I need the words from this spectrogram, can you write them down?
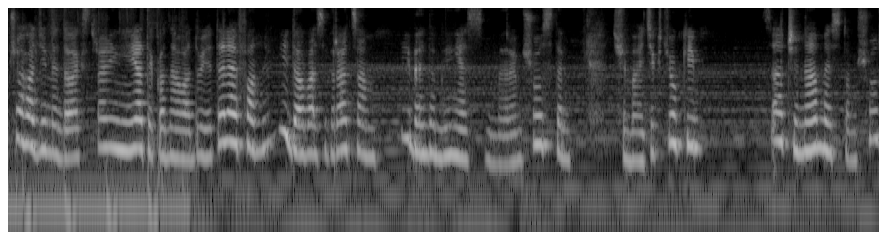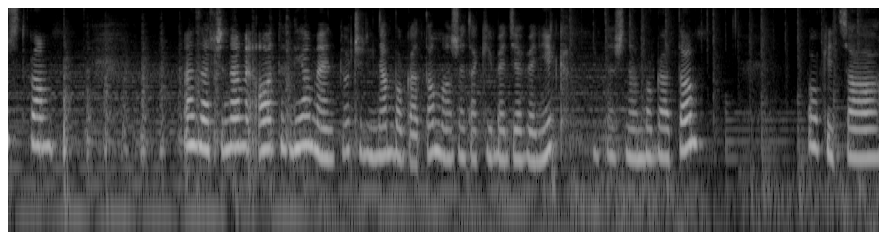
Przechodzimy do ekstralinii. Ja tylko naładuję telefon i do Was wracam. I będą linie z numerem szóstym. Trzymajcie kciuki. Zaczynamy z tą szóstką. A zaczynamy od diamentu, czyli na bogato. Może taki będzie wynik. Też na bogato. Póki co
